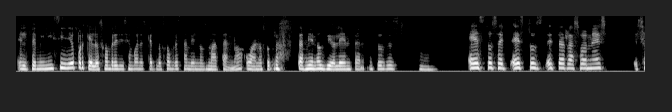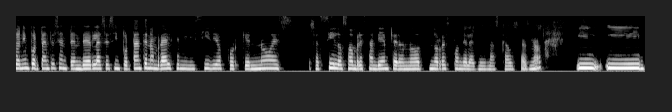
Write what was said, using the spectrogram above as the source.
el feminicidio porque los hombres dicen, bueno, es que los hombres también nos matan, ¿no? O a nosotros también nos violentan. Entonces, mm. estos, estos, estas razones son importantes entenderlas. Es importante nombrar el feminicidio porque no es, o sea, sí los hombres también, pero no, no responde a las mismas causas, ¿no? Y, y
